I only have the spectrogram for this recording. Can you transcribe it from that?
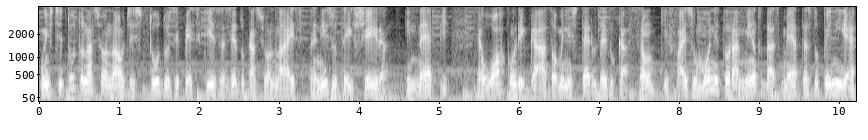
O Instituto Nacional de Estudos e Pesquisas Educacionais Anísio Teixeira, INEP, é o órgão ligado ao Ministério da Educação que faz o monitoramento das metas do PNE.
